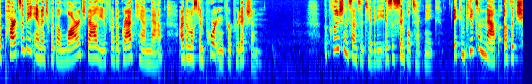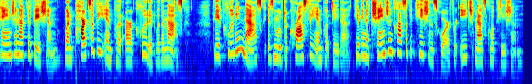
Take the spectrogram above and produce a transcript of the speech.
The parts of the image with a large value for the GradCam map are the most important for prediction. Occlusion sensitivity is a simple technique. It computes a map of the change in activation when parts of the input are occluded with a mask. The occluding mask is moved across the input data, giving a change in classification score for each mask location.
